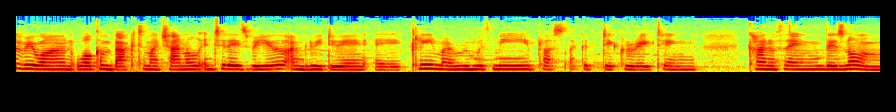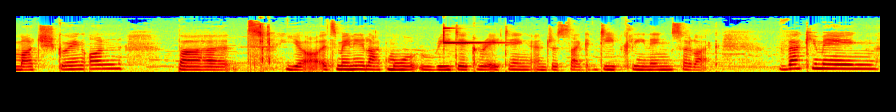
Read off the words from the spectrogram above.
everyone, welcome back to my channel. In today's video, I'm going to be doing a clean my room with me plus like a decorating kind of thing. There's not much going on, but yeah, it's mainly like more redecorating and just like deep cleaning. So like vacuuming,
